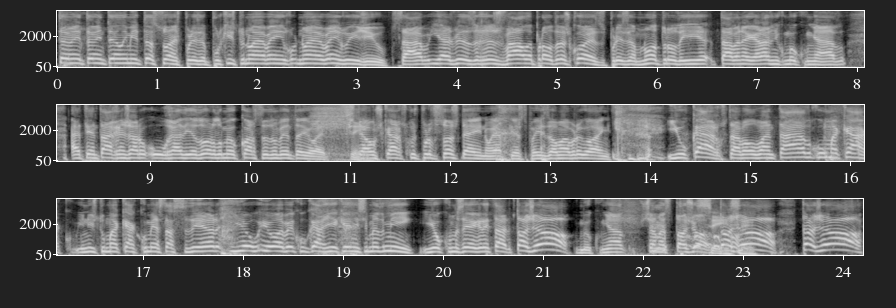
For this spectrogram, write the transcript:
Também, também tem limitações, por exemplo, porque isto não é, bem, não é bem Rui Rio, sabe? E às vezes resvala para outras coisas. Por exemplo, no outro dia estava na garagem com o meu cunhado a tentar arranjar o, o radiador do meu Corsa 98. Isto é os carros que os professores têm, não é? Porque este país é uma vergonha. E o carro estava levantado com o macaco. E nisto o macaco começa a ceder e eu, eu a ver que o carro ia cair em cima de mim. E eu comecei a gritar: Tojó! O meu cunhado chama-se Tojó. Sim, Tojó! Tojó!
